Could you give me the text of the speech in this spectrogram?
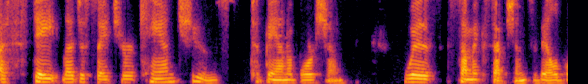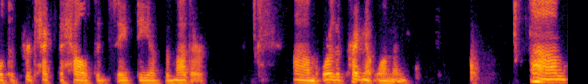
a state legislature can choose to ban abortion with some exceptions available to protect the health and safety of the mother um, or the pregnant woman. Um,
